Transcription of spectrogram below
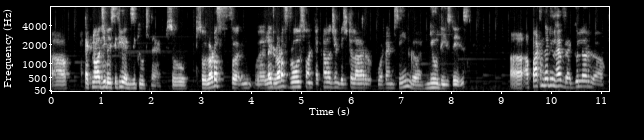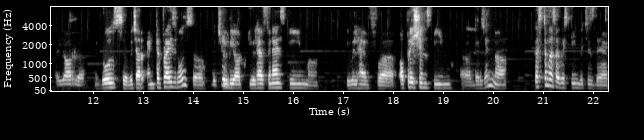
Uh, technology basically executes that. So, so a lot of uh, like a lot of roles on technology and digital are what I'm seeing uh, new these days. Uh, apart from that, you'll have regular uh, your uh, roles uh, which are enterprise roles, uh, which will Hmm. be your you'll have finance team, uh, you will have uh, operations team. Uh, there is an uh, customer service team which is there,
